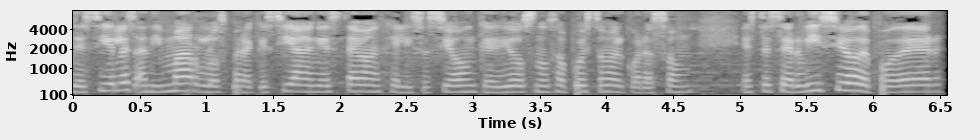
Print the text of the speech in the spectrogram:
decirles, animarlos para que sigan esta evangelización que Dios nos ha puesto en el corazón, este servicio de poder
